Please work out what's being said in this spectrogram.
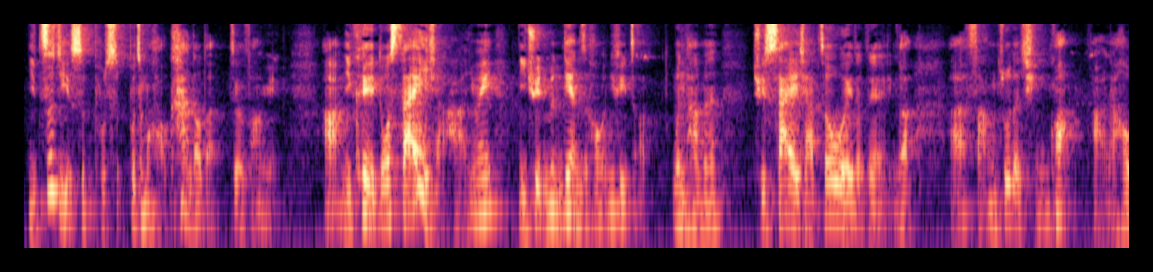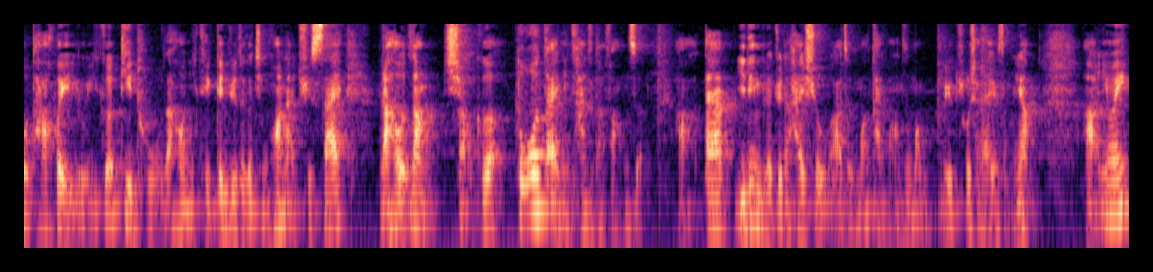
你自己是不是不怎么好看到的这个房源啊？你可以多筛一下哈，因为你去门店之后，你可以找问他们去筛一下周围的这样一个。啊，房租的情况啊，然后他会有一个地图，然后你可以根据这个情况来去筛，然后让小哥多带你看这套房子啊。大家一定不要觉得害羞啊，怎么看房子嘛，没租下来又怎么样啊？因为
